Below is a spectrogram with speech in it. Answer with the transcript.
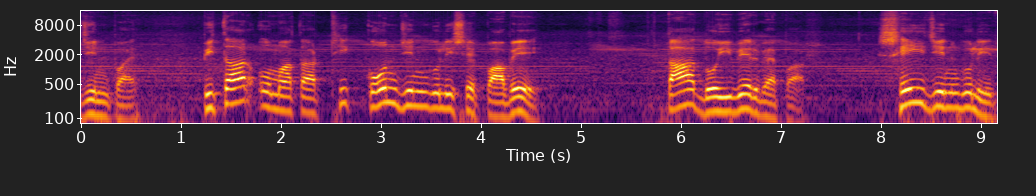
জিন পায়। পিতার ও মাতার ঠিক কোন জিনগুলি সে পাবে তা দৈবের ব্যাপার। সেই জিনগুলির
